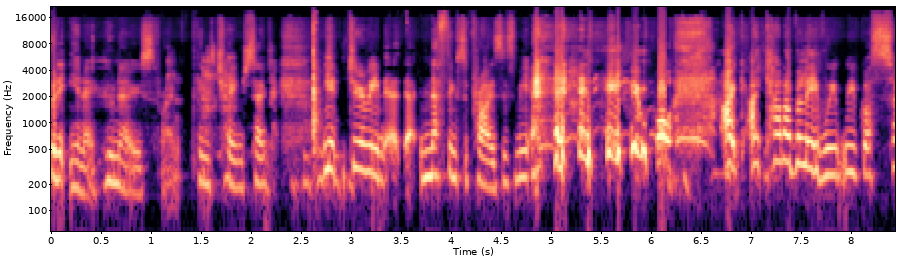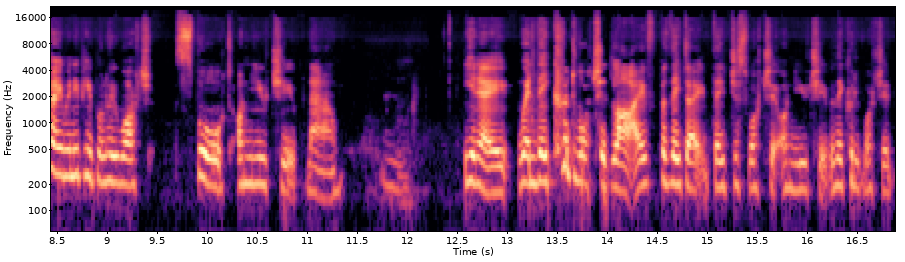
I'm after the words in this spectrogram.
But it, you know, who knows, right? Things change. So, you, do you know what I mean? Uh, nothing surprises me anymore. I, I cannot believe we, we've got so many people who watch sport on YouTube now. Mm. You know, when they could watch it live, but they don't. They just watch it on YouTube, and they could watch it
